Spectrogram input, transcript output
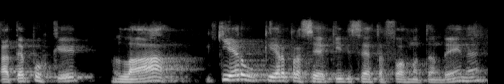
Até porque lá, que era o que era para ser aqui de certa forma também, né?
